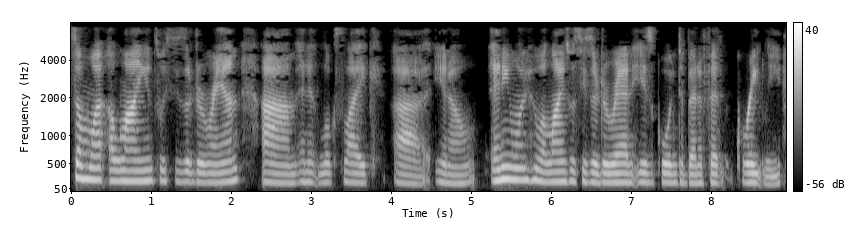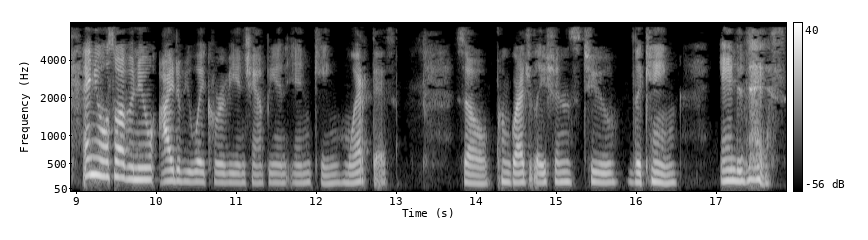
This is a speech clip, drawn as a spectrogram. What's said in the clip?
somewhat alliance with Cesar Duran, um, and it looks like, uh, you know, anyone who aligns with Cesar Duran is going to benefit greatly. And you also have a new IWA Caribbean champion in King Muertes. So congratulations to the king and this.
